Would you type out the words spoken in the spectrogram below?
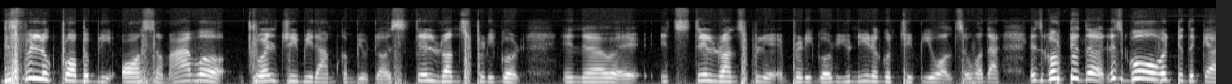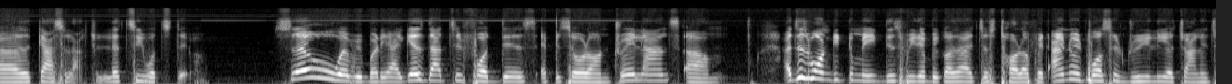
this will look probably awesome. I have a 12 GB RAM computer still runs pretty good. In uh, it still runs pretty good. You need a good GPU also for that. Let's go to the let's go over to the ca castle actually. Let's see what's there. So everybody I guess that's it for this episode on Tradelands. Um I just wanted to make this video because I just thought of it. I know it wasn't really a challenge,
